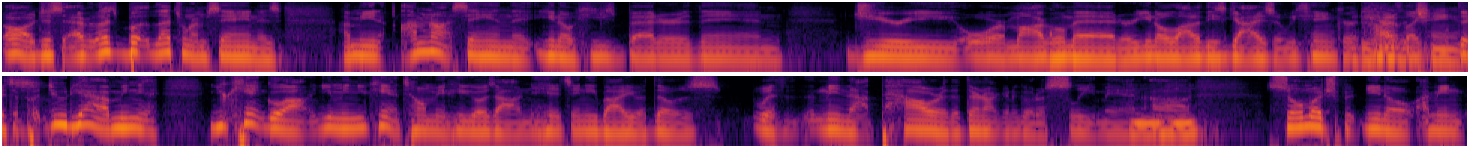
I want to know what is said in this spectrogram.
Oh, just that's but that's what I'm saying is, I mean, I'm not saying that you know he's better than Jiri or Magomed or you know a lot of these guys that we think are kind of like, but dude, yeah, I mean, you can't go out. You mean you can't tell me if he goes out and hits anybody with those with I mean that power that they're not going to go to sleep, man. Mm-hmm. Uh, so much, you know. I mean,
